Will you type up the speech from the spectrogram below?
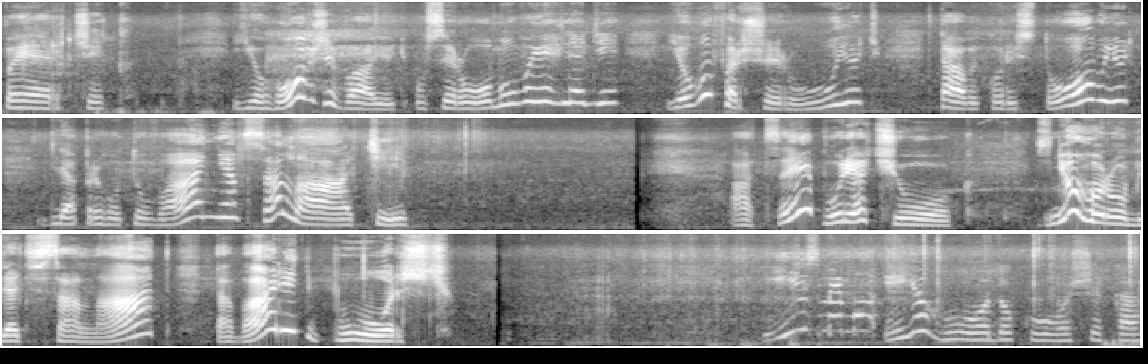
перчик. Його вживають у сирому вигляді, його фарширують та використовують для приготування в салаті. А це бурячок. З нього роблять салат та варять борщ. Візьмемо і його до кошика.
